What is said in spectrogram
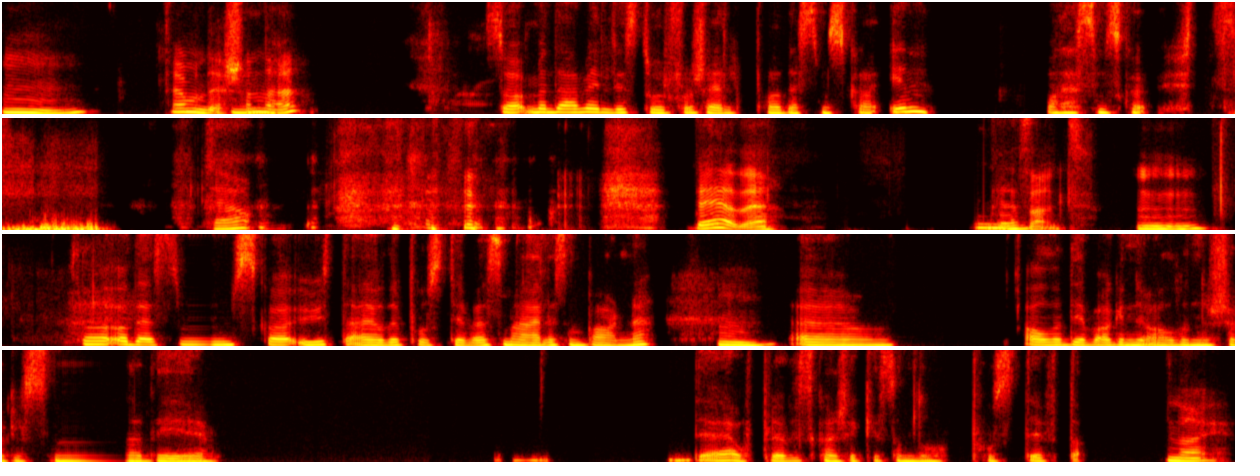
Mm. Ja, men det skjønner jeg. Så, men det er veldig stor forskjell på det som skal inn, og det som skal ut. Ja. det er det. Det er sant. Mm. Så, og det som skal ut, er jo det positive, som er liksom barnet. Mm. Uh, alle de vaginalundersøkelsene, de Det oppleves kanskje ikke som noe positivt, da. Nei.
